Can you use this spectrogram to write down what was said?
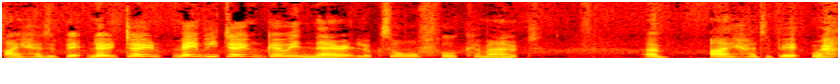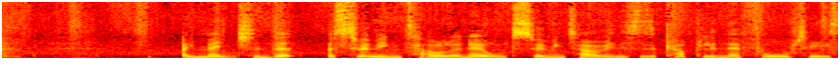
I had a bit. No, don't. Maybe don't go in there. It looks awful. Come out. Um, I had a bit where I mentioned that a swimming towel, an old swimming towel. I mean, this is a couple in their 40s.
